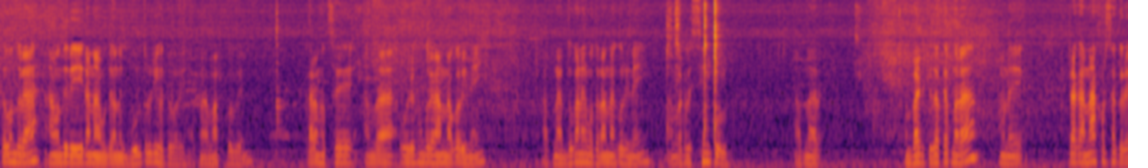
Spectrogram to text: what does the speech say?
তো বন্ধুরা আমাদের এই রান্নার মধ্যে অনেক ভুল ত্রুটি হতে পারে আপনারা মাফ করবেন। কারণ হচ্ছে আমরা ওই রকম করে রান্না করি নাই। আপনার দোকানের মতো রান্না করি নাই। আমরা খালি সিম্পল আপনার বাড়িতে যাতে আপনারা মানে টাকা না খরচা করে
